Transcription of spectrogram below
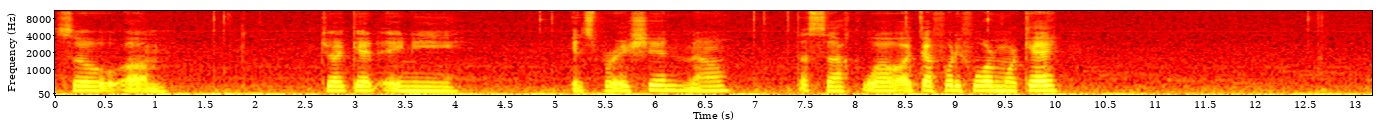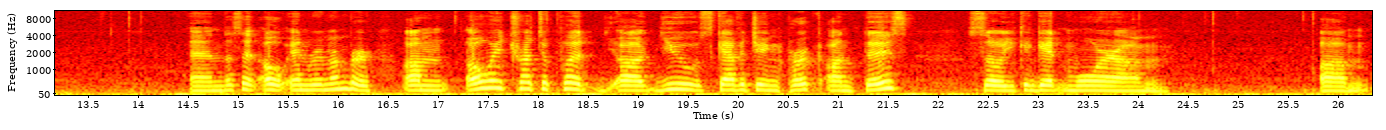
So, um, do I get any inspiration? No. That suck. Well, I got 44 more K. and that's it. Oh and remember um always try to put uh you scavenging perk on this so you can get more um um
